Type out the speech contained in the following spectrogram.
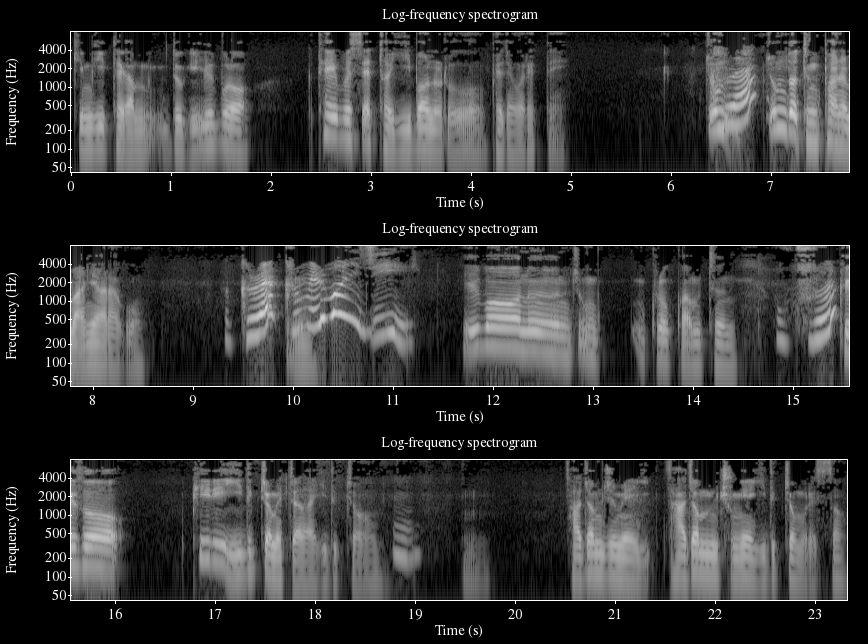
김기태 감독이 일부러 테이블 세터 2번으로 배정을 했대. 좀 그래? 좀 더 등판을 많이 하라고. 그래? 그럼 음. 1번이지. 1번은 좀 그렇고 아무튼 어, 그래? 그래서 필이 2득점 했잖아. 2득점. 응. 4점 중에 4점 중에 2득점을 했어.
